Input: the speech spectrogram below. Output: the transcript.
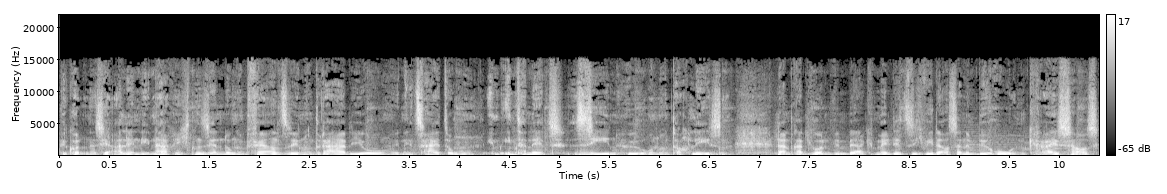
Wir konnten es ja alle in den Nachrichtensendungen im Fernsehen und Radio, in den Zeitungen, im Internet sehen, hören und auch lesen. Landrat Johann Wimberg meldet sich wieder aus seinem Büro im Kreishaus.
